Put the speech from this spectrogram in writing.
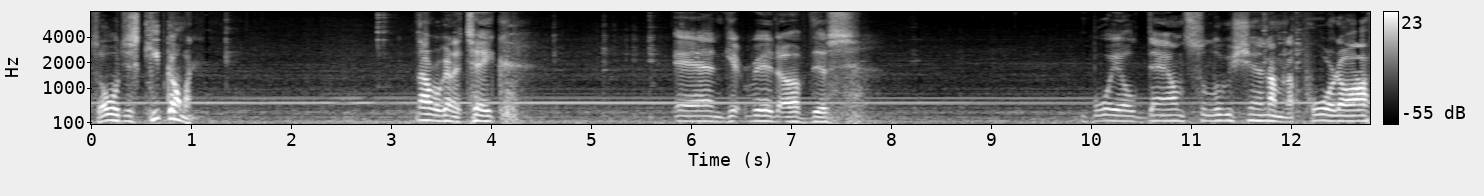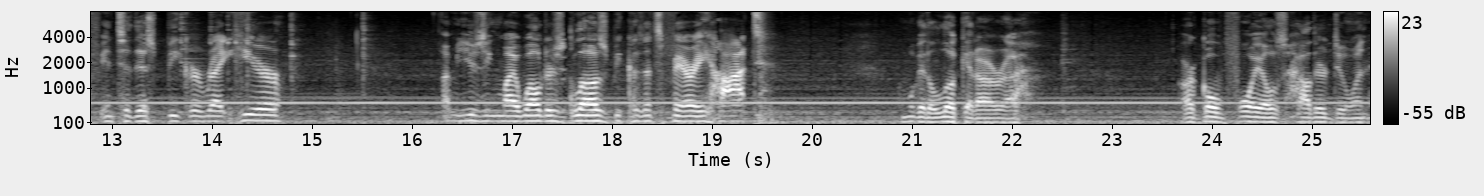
So we'll just keep going. Now we're going to take and get rid of this boiled down solution. I'm going to pour it off into this beaker right here. I'm using my welder's gloves because it's very hot. And we'll get a look at our uh, our gold foils, how they're doing.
